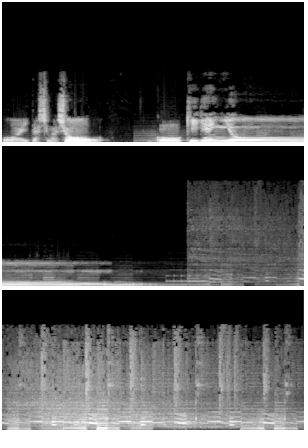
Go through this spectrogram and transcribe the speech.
お会いいたしましょう。ごきげんよう。Thank you.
